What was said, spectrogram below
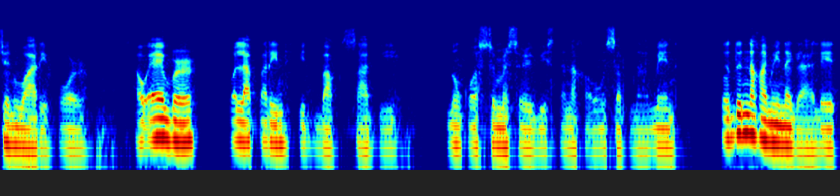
January 4. However, wala pa rin feedback sabi nung customer service na nakausap namin. So doon na kami nagalit.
